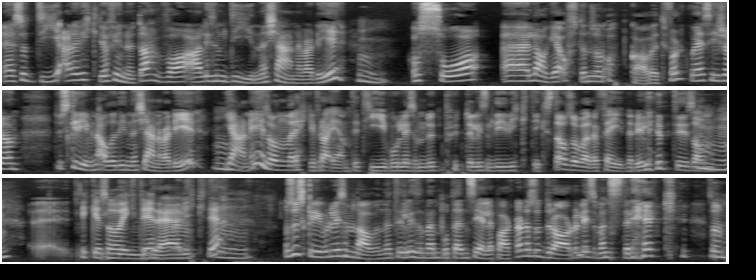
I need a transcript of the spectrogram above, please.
Eh, Så de er det viktig å finne ut av. Hva er liksom dine kjerneverdier? Og så eh, lager jeg ofte en sånn oppgave til folk hvor jeg sier sånn Du skriver ned alle dine kjerneverdier, gjerne i sånn rekke fra én til ti, hvor liksom du putter liksom de viktigste, og så bare fader de litt til sånn eh, Ikke så viktig. Mm. viktige. Og så skriver du liksom navnet til liksom den potensielle partneren, og så drar du liksom en strek. Sånn,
